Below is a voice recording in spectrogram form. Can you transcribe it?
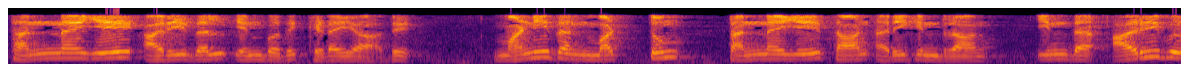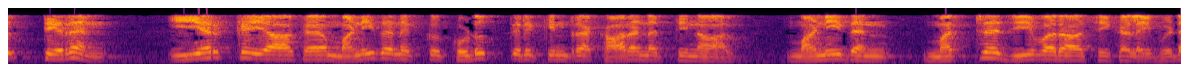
தன்னையே அறிதல் என்பது கிடையாது. மனிதன் மட்டும் தன்னையே தான் அறிகின்றான். இந்த அறிவு திறன் இயற்கையாக மனிதனுக்கு கொடுத்திருக்கின்ற காரணத்தினால் மனிதன் மற்ற ஜீவராசிகளை விட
